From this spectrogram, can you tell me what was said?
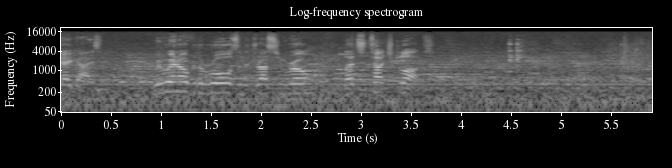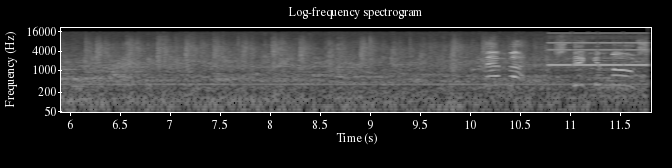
Okay, guys. We went over the rules in the dressing room. Let's touch gloves. Remember, stick and move,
